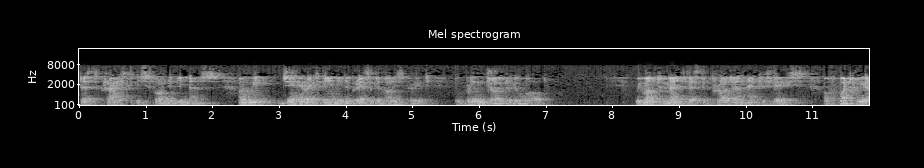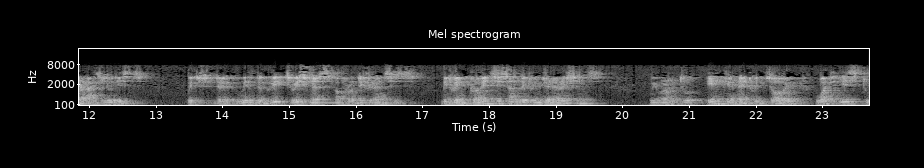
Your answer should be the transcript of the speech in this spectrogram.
Thus Christ is formed in us and we generate him in the grace of the Holy Spirit to bring joy to the world. We want to manifest the proud and happy face of what we are as Eudists, which the, with the great richness of our differences between provinces and between generations. We want to incarnate with joy what is to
